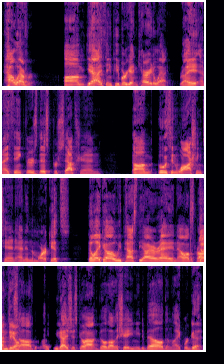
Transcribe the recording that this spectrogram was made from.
However, um, yeah, I think people are getting carried away, right? And I think there's this perception, um, both in Washington and in the markets, they're like, oh, we passed the IRA and now all the problems are solved. And like, you guys just go out and build all the shit you need to build, and like, we're good.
